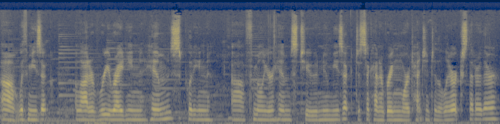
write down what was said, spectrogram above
uh, with music, a lot of rewriting hymns, putting uh, familiar hymns to new music, just to kind of bring more attention to the lyrics that are there.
